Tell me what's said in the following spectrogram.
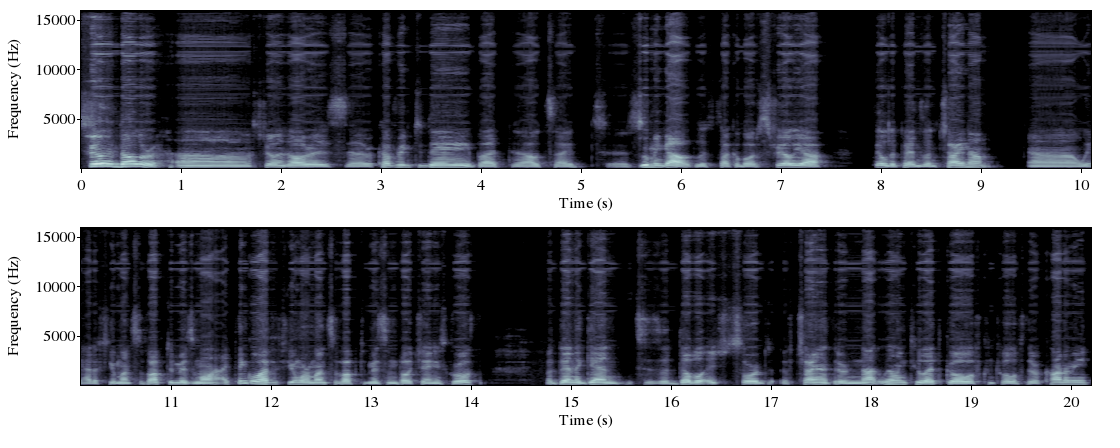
Australian dollar. Uh, Australian dollar is uh, recovering today, but outside, uh, zooming out, let's talk about Australia. Still depends on China. Uh, we had a few months of optimism. I think we'll have a few more months of optimism about Chinese growth. But then again, this is a double-edged sword of China. They're not willing to let go of control of their economy.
